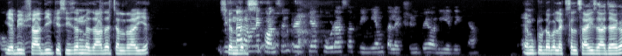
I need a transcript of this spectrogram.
ये अभी शादी के सीज़न में ज़्यादा चल रहा है इसके अंदर हमने कंसंट्रेट किया थोड़ा सा प्रीमियम कलेक्शन पे और ये देखें M to double XL size आ जाएगा।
